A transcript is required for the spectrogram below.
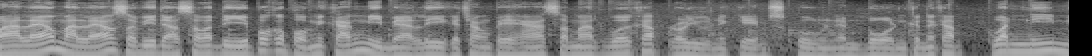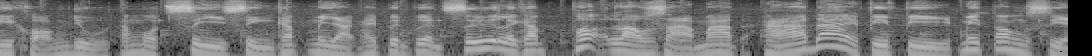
มาแล้วมาแล้วสวีดัสสวัสดี พวกกับผมอีกครั้งมีแบลลี่กับช่องเพฮาสมาร์ทเวิร์ครับ เราอยู่ในเกม School and Bone กันนะครับ วันนี้มีของอยู่ทั้งหมด 4 สิ่งครับ ไม่อยากให้เพื่อนๆ ซื้อเลยครับ เพราะเราสามารถหาได้ฟรีๆ ไม่ต้องเสีย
